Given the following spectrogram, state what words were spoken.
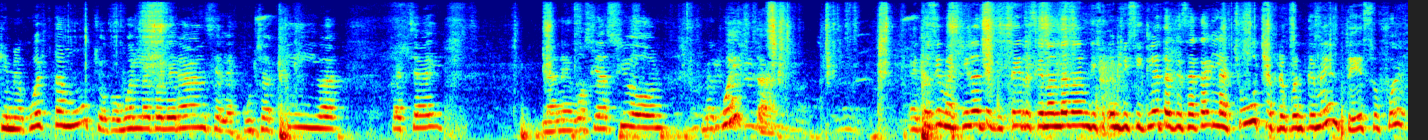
que me cuesta mucho, como es la tolerancia, la escucha activa, ¿cachai? La negociación, me cuesta. Entonces imagínate que estáis recién andando en, en bicicleta, te sacáis la chucha frecuentemente, eso fue.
